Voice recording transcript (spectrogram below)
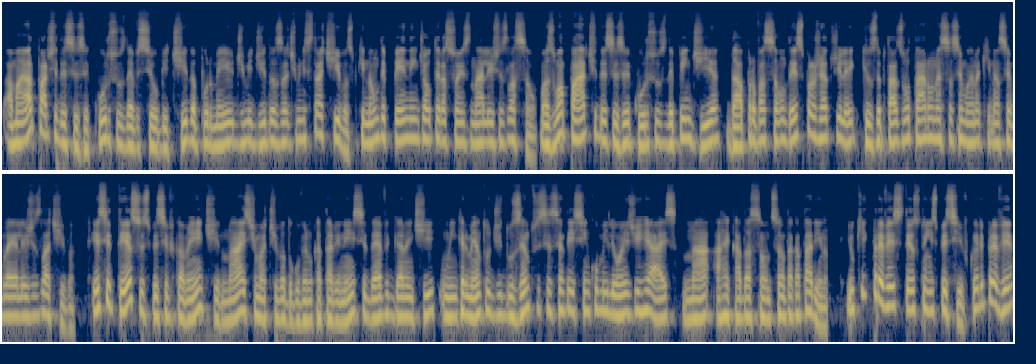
A maior parte desses recursos deve ser obtida por meio de medidas administrativas, que não dependem de alterações na legislação. Mas uma parte desses recursos dependia da aprovação desse projeto de lei que os deputados votaram nessa semana aqui na Assembleia Legislativa. Esse texto, especificamente, na estimativa do governo catarinense, deve garantir um incremento de 265 milhões de reais na arrecadação de Santa Catarina. E o que prevê esse texto em específico? Ele prevê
